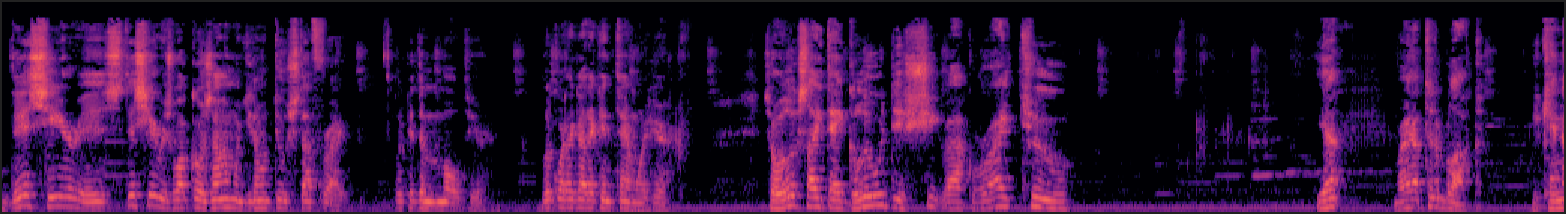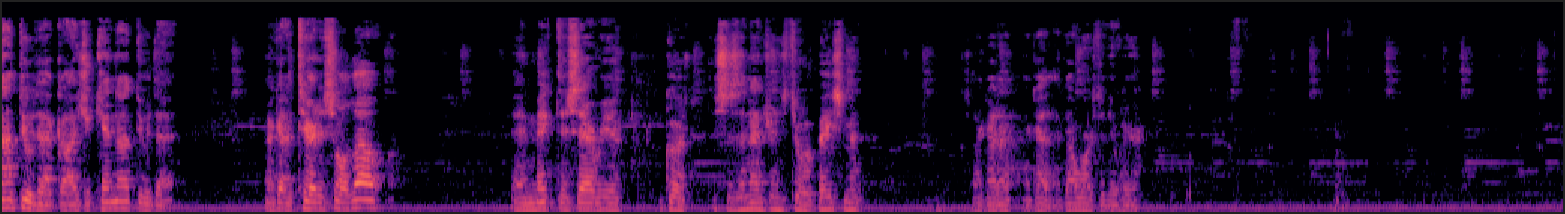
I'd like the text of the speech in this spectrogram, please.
This here is this here is what goes on when you don't do stuff right. Look at the mold here. Look what I got to contend with here. So it looks like they glued this sheetrock right to, yep, right up to the block. You cannot do that, guys. You cannot do that. I got to tear this all out and make this area good. This is an entrance to a basement. So I gotta, I got, I got work to do here.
